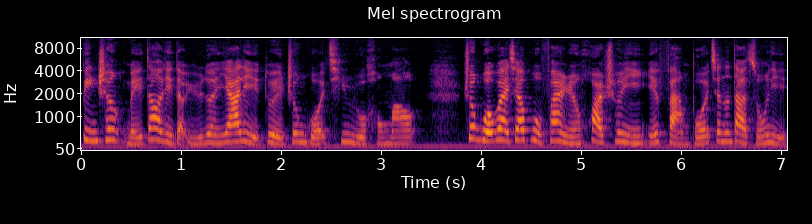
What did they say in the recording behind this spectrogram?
并称没道理的舆论压力对中国轻如鸿毛。中国外交部发言人华春莹也反驳加拿大总理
